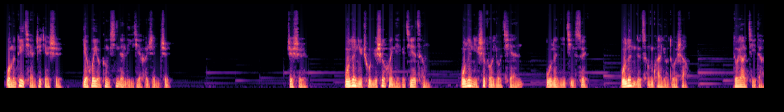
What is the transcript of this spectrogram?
我们对钱这件事也会有更新的理解和认知。只是，无论你处于社会哪个阶层，无论你是否有钱，无论你几岁，无论你的存款有多少，都要记得，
